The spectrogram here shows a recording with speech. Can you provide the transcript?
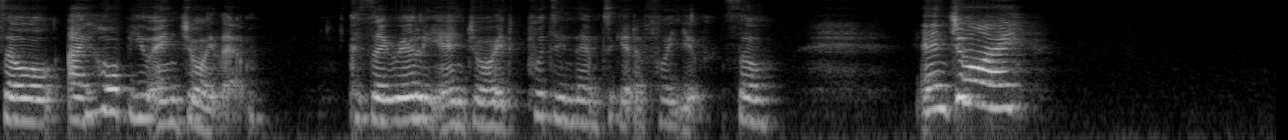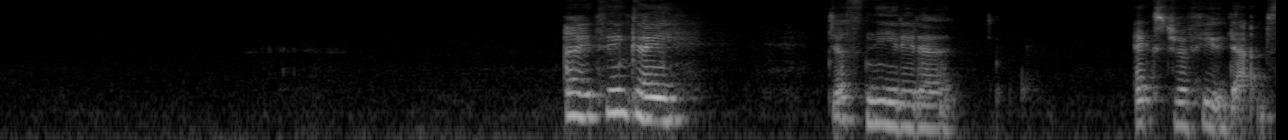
So I hope you enjoy them because I really enjoyed putting them together for you. So enjoy! I think I just needed a extra few dabs.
